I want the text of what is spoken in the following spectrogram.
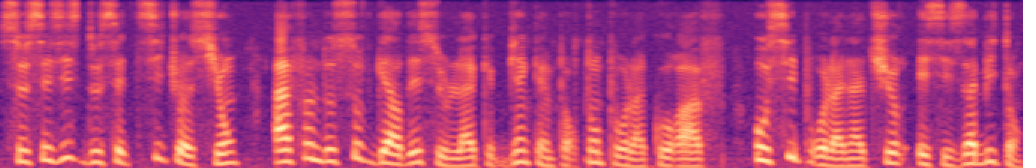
se saisissent de cette situation afin de sauvegarder ce lac bien qu'important pour la Coraf, aussi pour la nature et ses habitants.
